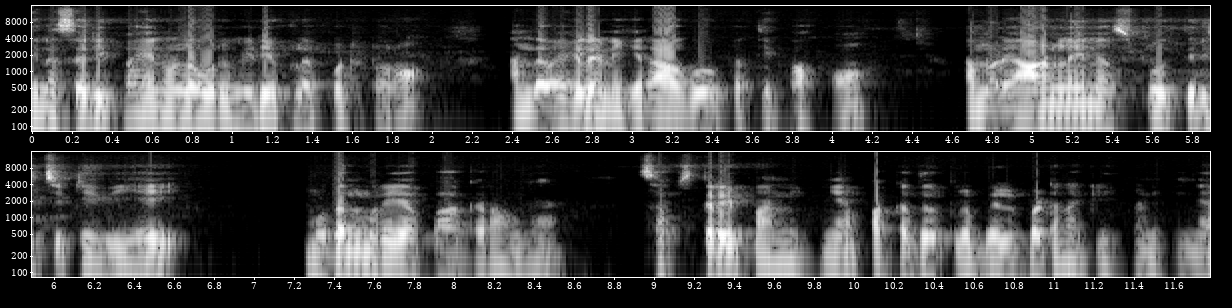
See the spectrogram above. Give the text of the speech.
தினசரி பயனுள்ள ஒரு வீடியோக்குள்ளே போட்டுட்டு வரோம். அந்த வகையில் இன்றைக்கி ராகுவை பற்றி பார்ப்போம். நம்மளுடைய ஆன்லைன் அஸ்ட்ரோ திருச்சி டிவியை முதன்முறையாக பார்க்குறவங்க சப்ஸ்கிரைப் பண்ணிக்கங்க. பக்கத்தில் இருக்கிற பெல் பட்டனை கிளிக் பண்ணிக்கோங்க.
